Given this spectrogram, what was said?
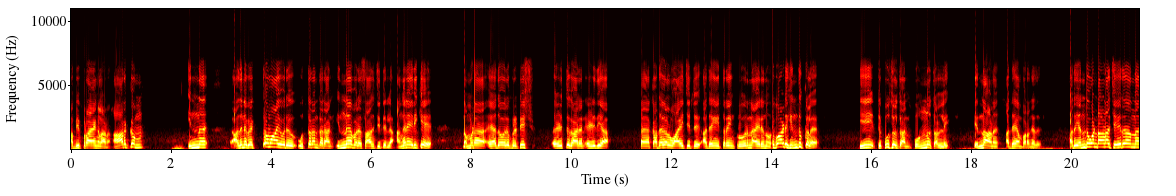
അഭിപ്രായങ്ങളാണ്. ആർക്കും ഇന്ന് അതിന് വ്യക്തമായ ഒരു ഉത്തരം തരാൻ ഇന്നേ വരെ സാധിച്ചിട്ടില്ല. അങ്ങനെ ഇരിക്കെ നമ്മുടെ ഏതോ ഒരു ബ്രിട്ടീഷ് എഴുത്തുകാരൻ എഴുതിയ കഥകൾ വായിച്ചിട്ട് അദ്ദേഹം ഇത്രയും ക്രൂരനായിരുന്നു. ഒരുപാട് ഹിന്ദുക്കളെ ഈ ടിപ്പു സുൽത്താൻ കൊന്നു തള്ളി എന്നാണ് അദ്ദേഹം പറഞ്ഞത്. അത് എന്തുകൊണ്ടാണ് ചെയ്തതെന്ന്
